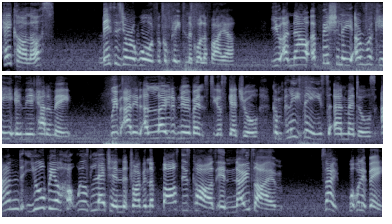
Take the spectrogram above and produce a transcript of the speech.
Hey, Carlos. This is your award for completing the qualifier. You are now officially a rookie in the Academy. We've added a load of new events to your schedule. Complete these to earn medals, and you'll be a Hot Wheels legend driving the fastest cars in no time. So, what will it be?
